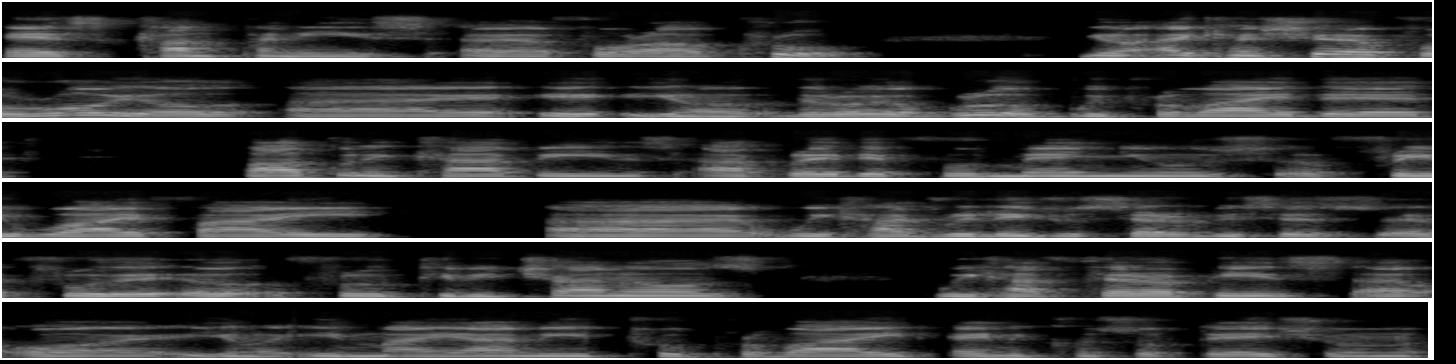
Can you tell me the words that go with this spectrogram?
as companies for our crew. You know, I can share for Royal, you know, the Royal Group, we provided balcony cabins, upgraded food menus, free Wi-Fi. we had religious services through the through TV channels. We have therapists uh, or, you know, in Miami to provide any consultation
